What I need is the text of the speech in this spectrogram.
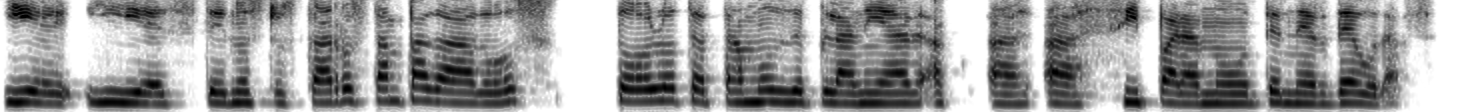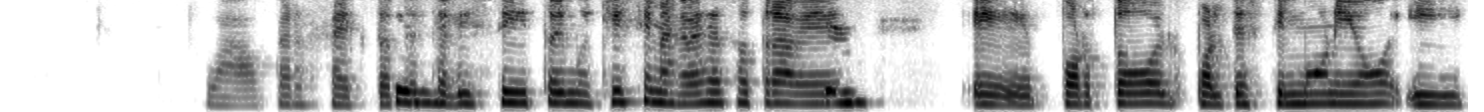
Y, y este, nuestros carros están pagados, todo lo tratamos de planear así para no tener deudas. Wow, perfecto. Te felicito y muchísimas gracias otra vez eh, por todo, por el testimonio y,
